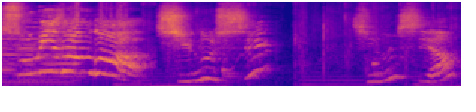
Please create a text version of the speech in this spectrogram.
수미상과 진우 씨? 진우 씨야?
